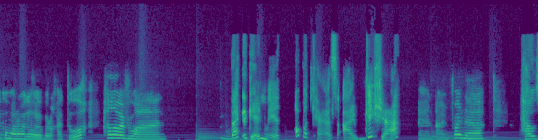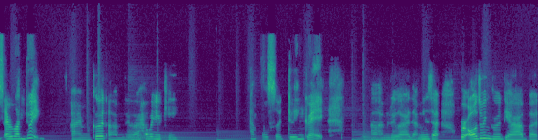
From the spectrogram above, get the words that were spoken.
Assalamualaikum warahmatullahi wabarakatuh. Hello everyone. Back again with a podcast. I'm Keisha. And I'm Farda. How's everyone doing? I'm good, alhamdulillah. How about you, Kay? I'm also doing great. Alhamdulillah. That means that we're all doing good, yeah, but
